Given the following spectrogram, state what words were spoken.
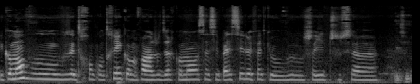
Et comment vous vous êtes rencontrés? Comme, Enfin, je veux dire, comment ça s'est passé le fait que vous soyez tous. euh, Ici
